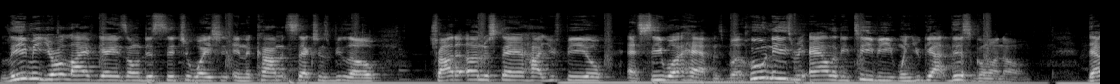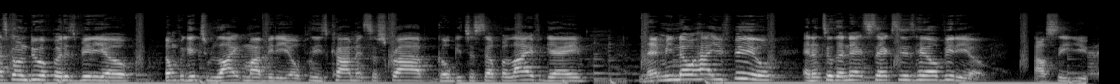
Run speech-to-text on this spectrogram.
Leave me your life gains on this situation in the comment sections below. Try to understand how you feel and see what happens. But who needs reality TV when you got this going on? That's going to do it for this video. Don't forget to like my video. Please comment, subscribe, go get yourself a life game. Let me know how you feel. And until the next Sex is Hell video, I'll see you.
